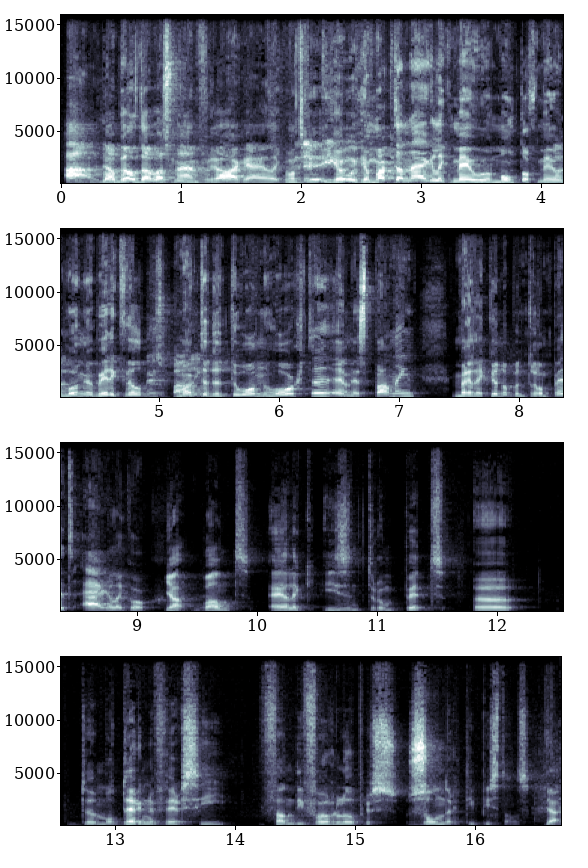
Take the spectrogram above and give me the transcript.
Ah, ja, wel, dat was mijn vraag eigenlijk. Want je, je, maakt dan eigenlijk met je mond of met je Ah, longen, weet ik veel, maakte de toonhoogte en met spanning. Maar dat kun je op een trompet eigenlijk ook. Ja, want eigenlijk is een trompet eh, de moderne versie van die voorlopers zonder die pistons. Ja.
